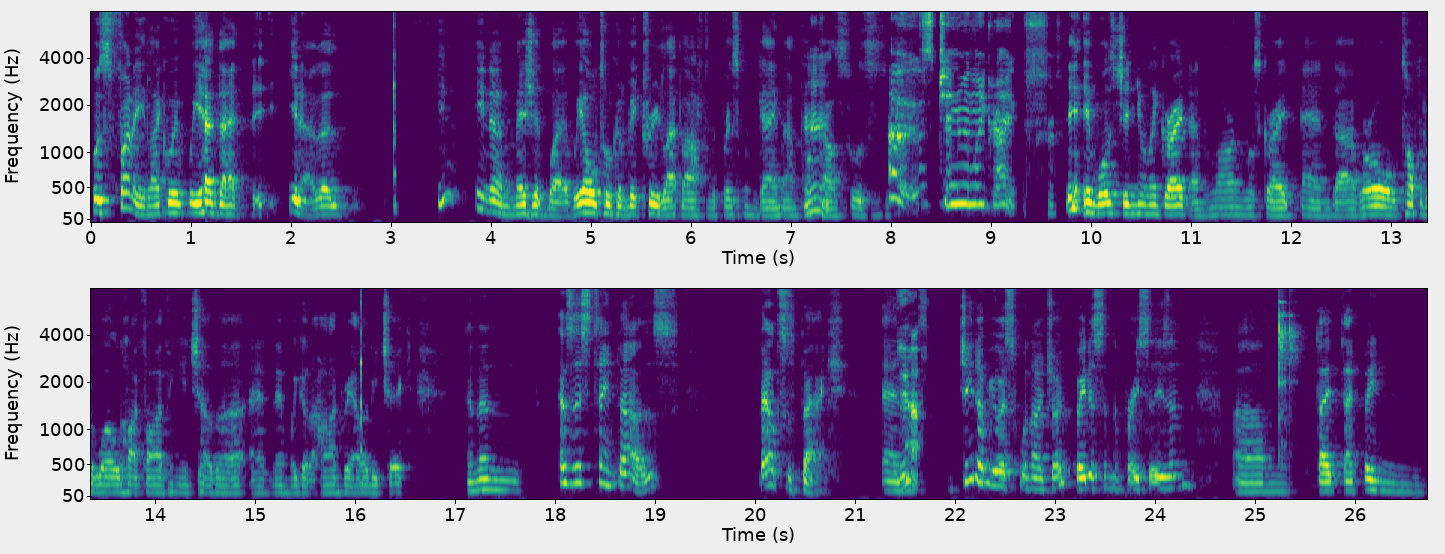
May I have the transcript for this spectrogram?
was funny. Like we, we had that, you know, the, in in a measured way. We all took a victory lap after the Brisbane game. Our podcast was Oh, it was genuinely great. it, it was genuinely great, and Lauren was great, and uh, we're all top of the world, high fiving each other, and then we got a hard reality check, and then as this team does, bounces back, and Yeah. GWS were no joke, beat us in the preseason. Um, they they'd been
